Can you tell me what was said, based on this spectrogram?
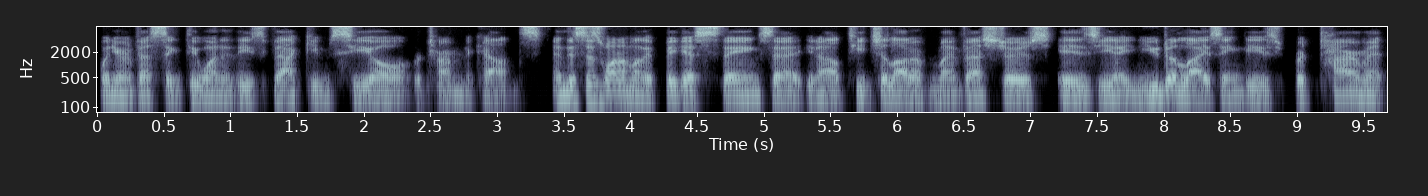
when you're investing through one of these vacuum seal retirement accounts. And this is one of the biggest things that, you know, I'll teach a lot of my investors is, you know, utilizing these retirement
